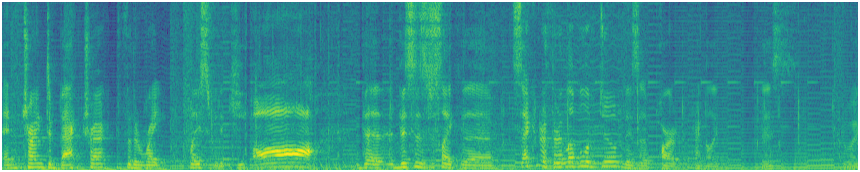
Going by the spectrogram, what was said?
and trying to backtrack for the right place for the key. Oh! The, this is just like the second or third level of Doom. There's a part kind of like this. How do I,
